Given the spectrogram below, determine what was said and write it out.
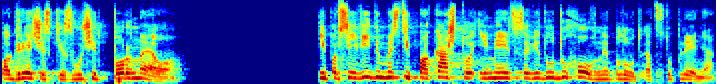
по-гречески звучит порнео, и, по всей видимости, пока что имеется в виду духовный блуд, отступление.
